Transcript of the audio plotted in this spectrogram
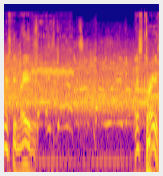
Yes, they made it. That's crazy.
